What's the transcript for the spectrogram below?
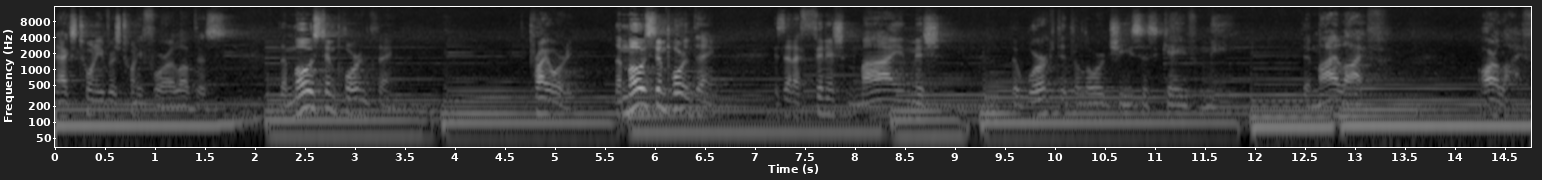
Acts 20, verse 24, I love this. The most important thing, priority, the most important thing is that I finish my mission, the work that the Lord Jesus gave me, that my life, our life,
